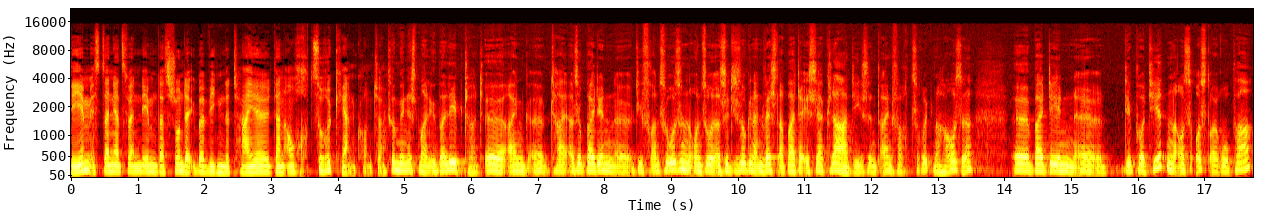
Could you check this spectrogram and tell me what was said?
dem ist dann ja zu entnehmen, dass schon der überwiegende Teil dann auch zurückkehren konnte. Zumindest mal überlebt hat. Äh, ein äh, Teil, also bei den äh, die Franzosen und so, also die sogenannten Westarbeiter ist ja klar, die sind einfach zurück nach Hause. Äh, bei den äh, Deportierten aus Osteuropa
